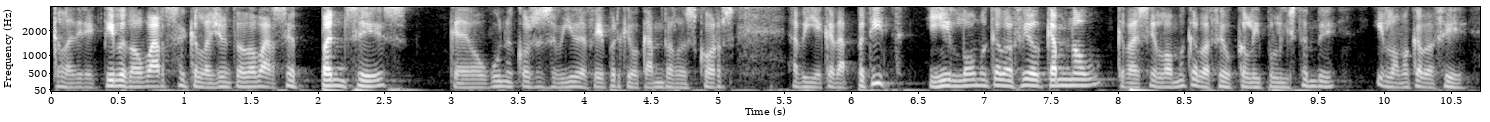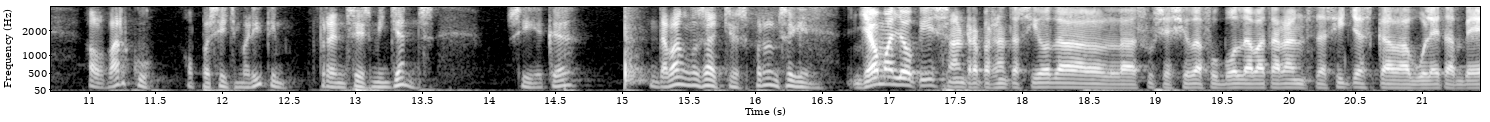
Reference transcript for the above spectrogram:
que la directiva del Barça, que la Junta del Barça pensés que alguna cosa s'havia de fer perquè el camp de les Corts havia quedat petit. I l'home que va fer el Camp Nou, que va ser l'home que va fer el Calípolis també, i l'home que va fer el Barco, el passeig marítim, Francesc Mitjans. O sigui que, davant les atxes, per on seguim? Jaume Llopis, en representació de l'Associació de Futbol de Veterans de Sitges, que va voler també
